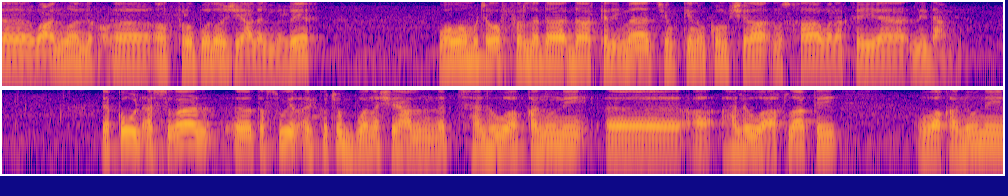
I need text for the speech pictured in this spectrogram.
وعنوانه أنثروبولوجي على المريخ. وهو متوفر لدى دار كلمات يمكنكم شراء نسخة ورقية لدعمه. يقول السؤال آه، تصوير الكتب ونشرها على النت هل هو قانوني آه، آه، هل هو أخلاقي؟ وقانوني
